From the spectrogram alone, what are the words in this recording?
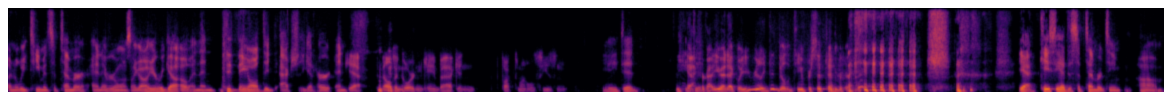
an elite team in September, and everyone was like, "Oh, here we go," and then they all did actually get hurt, and Yeah, Melvin Gordon came back and fucked my whole season. yeah, he did. Yeah, I forgot you had Ekeler. You really did build a team for September. yeah, Casey had the September team. Um,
